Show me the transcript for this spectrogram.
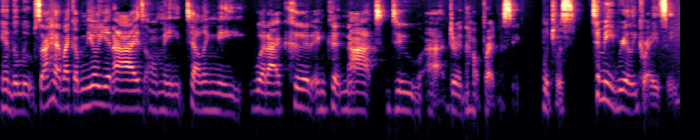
in the loop. So I had like a million eyes on me telling me what I could and could not do uh, during the whole pregnancy, which was to me really crazy.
